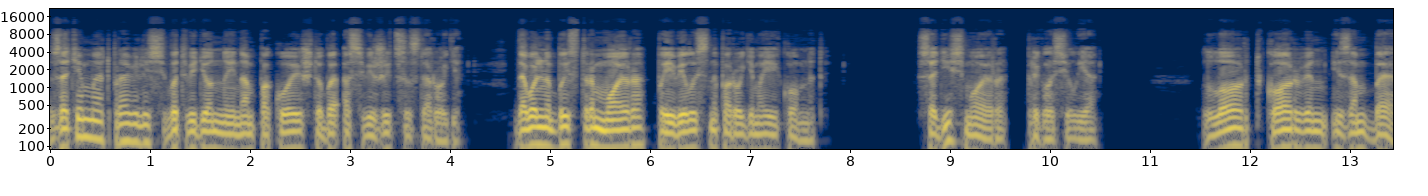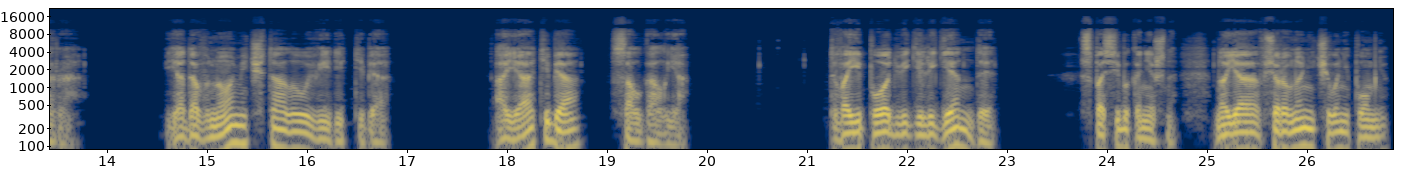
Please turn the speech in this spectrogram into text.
Затем мы отправились в отведенные нам покои, чтобы освежиться с дороги. Довольно быстро Мойра появилась на пороге моей комнаты. — Садись, Мойра, — пригласил я. — Лорд Корвин из Амбера. Я давно мечтала увидеть тебя. — А я тебя, — солгал я. Твои подвиги — легенды. Спасибо, конечно, но я все равно ничего не помню.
